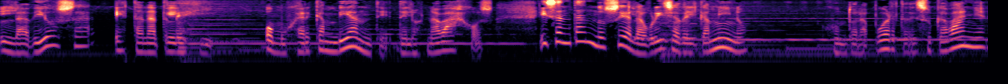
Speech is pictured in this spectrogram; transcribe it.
la diosa Estanatleji, o mujer cambiante de los navajos, y sentándose a la orilla del camino, junto a la puerta de su cabaña,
